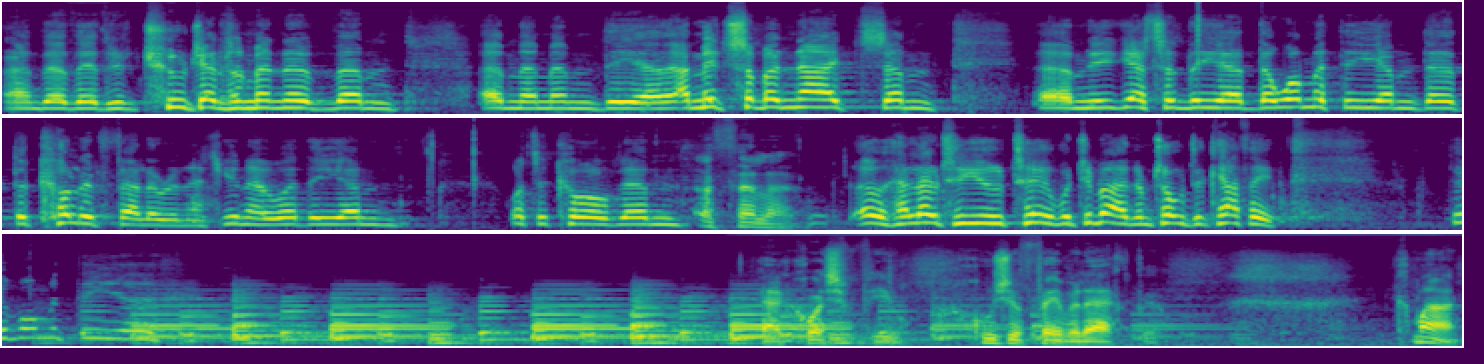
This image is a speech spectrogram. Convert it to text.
and the, the, the two gentlemen of um, um, um, um the uh, A Midsummer Nights. Um, um, yes, and the uh, the one with the um, the, the coloured fella in it. You know, the um, what's it called? Um, Othello. Oh, hello to you too. Would you mind? I'm talking to Kathy. The one with the. Uh... I have a question for you. Who's your favorite actor? Come on.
